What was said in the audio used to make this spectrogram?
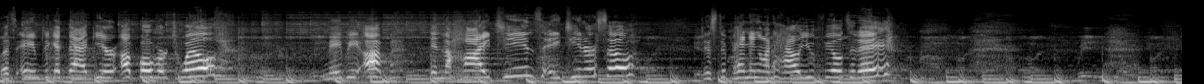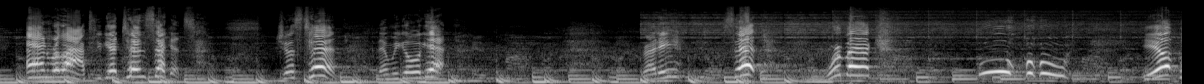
Let's aim to get that gear up over 12, maybe up in the high teens, 18 or so, just depending on how you feel today and relax. You get 10 seconds. Just 10. And then we go again. Ready? Set. We're back. Woo-hoo-hoo. Yep.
